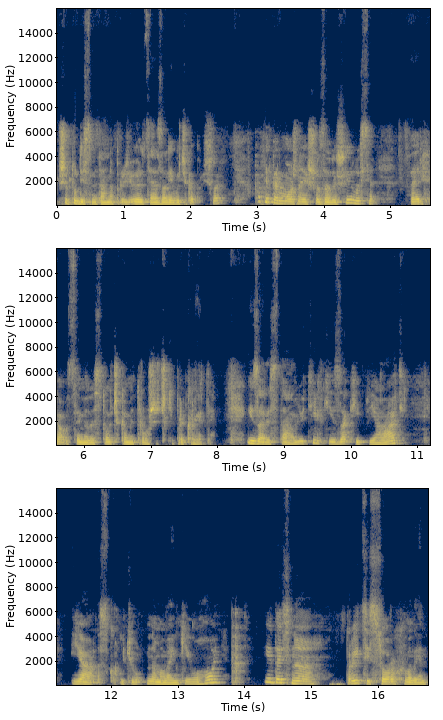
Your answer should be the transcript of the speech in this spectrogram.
Щоб туди сметана е, ця заливочка прийшла. А тепер можна, якщо залишилося, зверху оцими листочками трошечки прикрити. І зараз ставлю, тільки закип'ять. Я скрутю на маленький вогонь і десь на 30-40 хвилин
